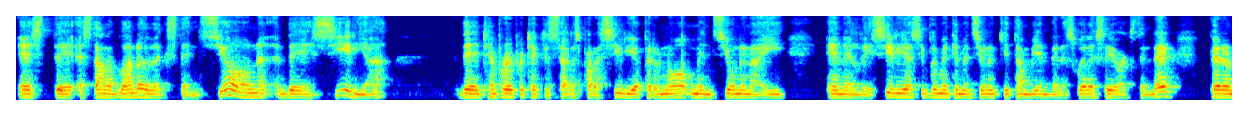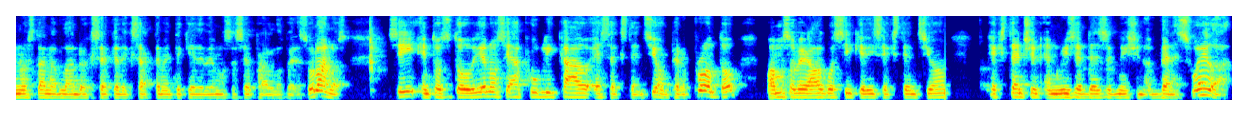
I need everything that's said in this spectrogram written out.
este, están hablando de la extensión de Siria, de Temporary Protected Status para Siria, pero no mencionan ahí en el de Siria simplemente mencionan que también Venezuela se va a extender, pero no están hablando acerca de exactamente qué debemos hacer para los venezolanos. Sí, entonces todavía no se ha publicado esa extensión, pero pronto vamos a ver algo así que dice extensión, extension and reset designation of Venezuela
